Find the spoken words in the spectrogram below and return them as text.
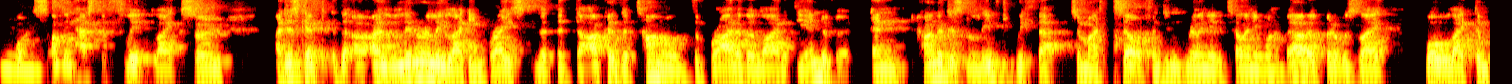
what mm. something has to flip, like so I just kept, I literally like embraced that the darker the tunnel, the brighter the light at the end of it. And kind of just lived with that to myself and didn't really need to tell anyone about it. But it was like, well, like to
